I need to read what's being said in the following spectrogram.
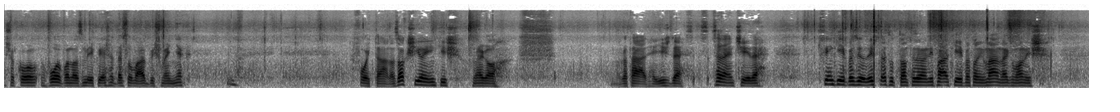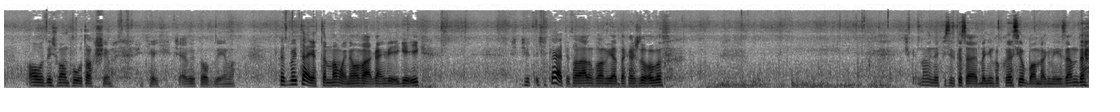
És akkor hol van az még, hogy esetleg tovább is menjek. Folytán az aksiaink is, meg a, meg a tárhely is, de szerencsére fényképeződést le tudtam törölni pár képet, ami már megvan, és ahhoz is van pótaksim, úgyhogy semmi probléma. Közben itt eljöttem már majdnem a vágány végéig, és itt, és itt lehet, hogy találunk valami érdekes dolgot. És na mindegy, picit közelebb megyünk, akkor ezt jobban megnézem, de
